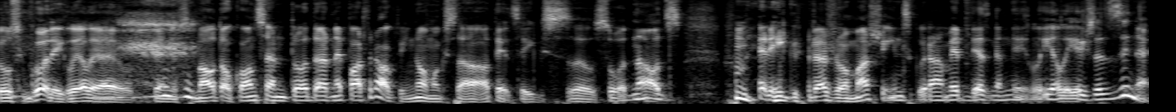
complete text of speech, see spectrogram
Būsim godīgi, lielie autokoncerni to dara nepārtraukti. Viņi nomaksā attiecīgas uh, soda naudas, mierīgi ražo mašīnas, kurām ir diezgan liela iekšzemes zinē.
